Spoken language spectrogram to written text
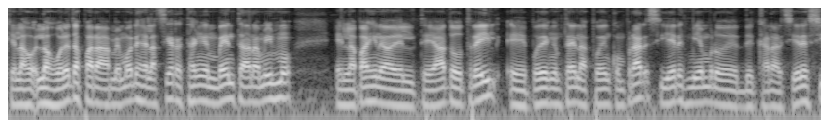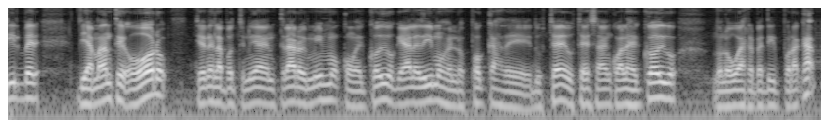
que las, las boletas para Memorias de la Sierra están en venta ahora mismo en la página del Teatro Trail. Eh, pueden entrar y las pueden comprar si eres miembro de- del canal. Si eres Silver, Diamante o Oro, tienes la oportunidad de entrar hoy mismo con el código que ya le dimos en los podcasts de, de ustedes. Ustedes saben cuál es el código, no lo voy a repetir por acá.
